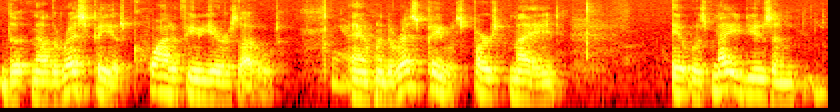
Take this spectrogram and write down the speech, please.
The, now the recipe is quite a few years old, Yeah. and when the recipe was first made, it was made using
